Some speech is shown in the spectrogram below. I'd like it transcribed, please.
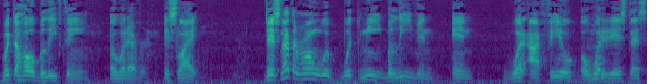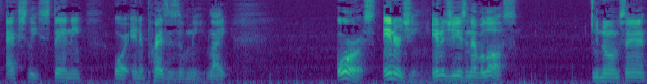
with the whole belief thing or whatever, it's like there's nothing wrong with with me believing in what I feel or what mm-hmm. it is that's actually standing or in the presence of me. Like auras, energy. Energy is never lost. You know what I'm saying?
